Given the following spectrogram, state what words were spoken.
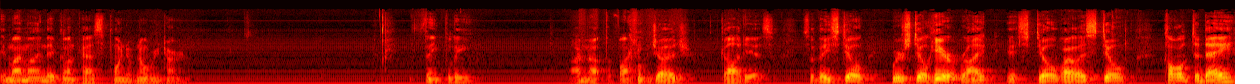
in my mind, they've gone past the point of no return. Thankfully, I'm not the final judge, God is. So they still, we're still here, right? It's still, while it's still called today,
